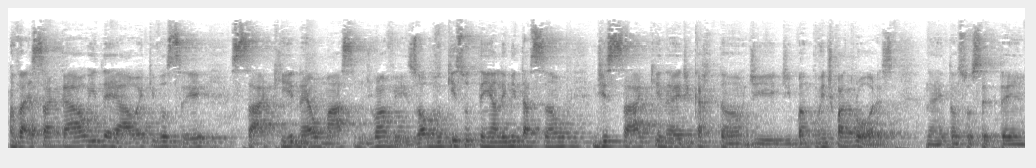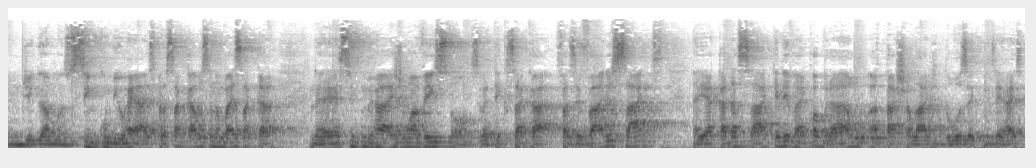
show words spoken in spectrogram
vai sacar, o ideal é que você saque né, o máximo de uma vez. Óbvio que isso tem a limitação de saque né, de cartão, de, de banco 24 horas. Né? Então, se você tem, digamos, 5 mil reais para sacar, você não vai sacar né, 5 mil reais de uma vez só. Você vai ter que sacar, fazer vários saques né, e a cada saque ele vai cobrar a taxa lá de 12 a 15 reais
